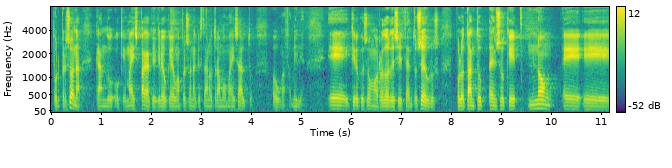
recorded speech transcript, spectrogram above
por persona, cando o que máis paga, que creo que é unha persona que está no tramo máis alto, ou unha familia, eh, creo que son ao redor de 600 euros. Polo tanto, penso que non eh, eh,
